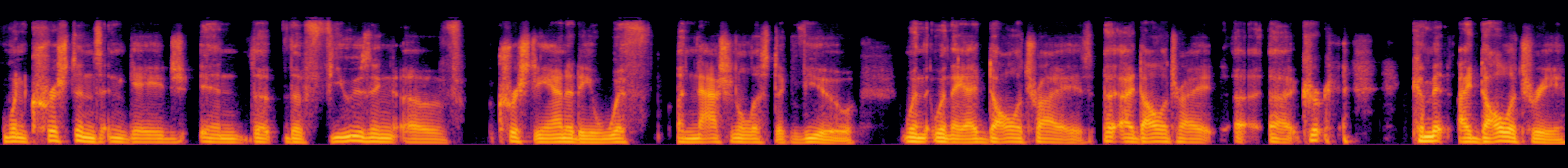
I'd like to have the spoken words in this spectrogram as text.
when Christians engage in the the fusing of Christianity with a nationalistic view, when when they idolatrize, uh, idolatrize, uh, uh, commit idolatry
